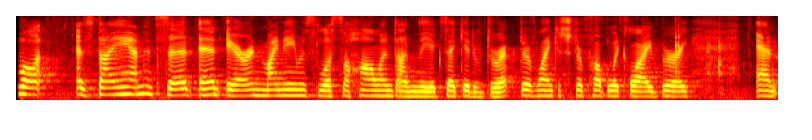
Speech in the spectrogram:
Well, as Diane had said, and Aaron, my name is Lissa Holland. I'm the Executive Director of Lancaster Public Library. And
